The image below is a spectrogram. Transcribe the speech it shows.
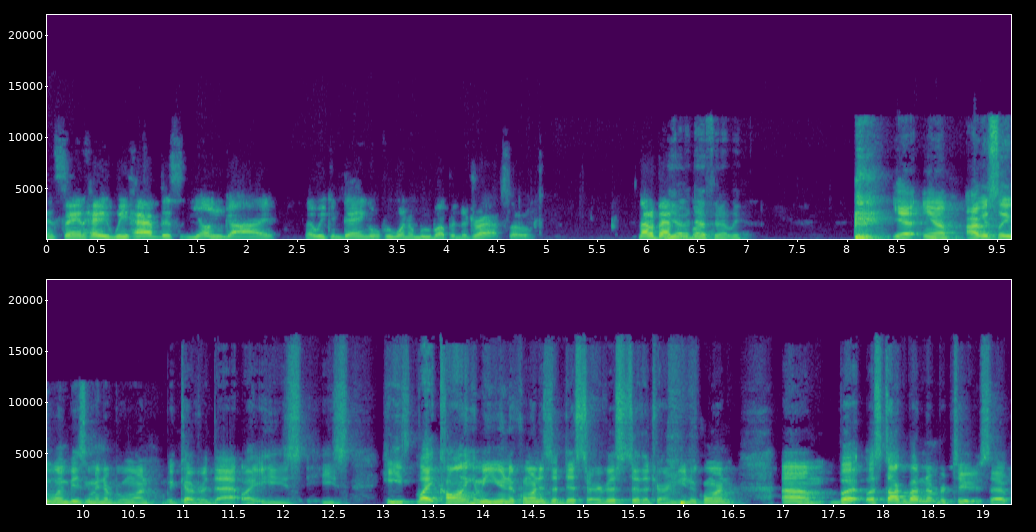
and saying, "Hey, we have this young guy that we can dangle if we want to move up in the draft." So, not a bad yeah, move. by definitely. Yeah, you know, obviously Wemby's gonna be number one. We covered that. Like he's he's he's like calling him a unicorn is a disservice to the term unicorn. Um, but let's talk about number two. So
